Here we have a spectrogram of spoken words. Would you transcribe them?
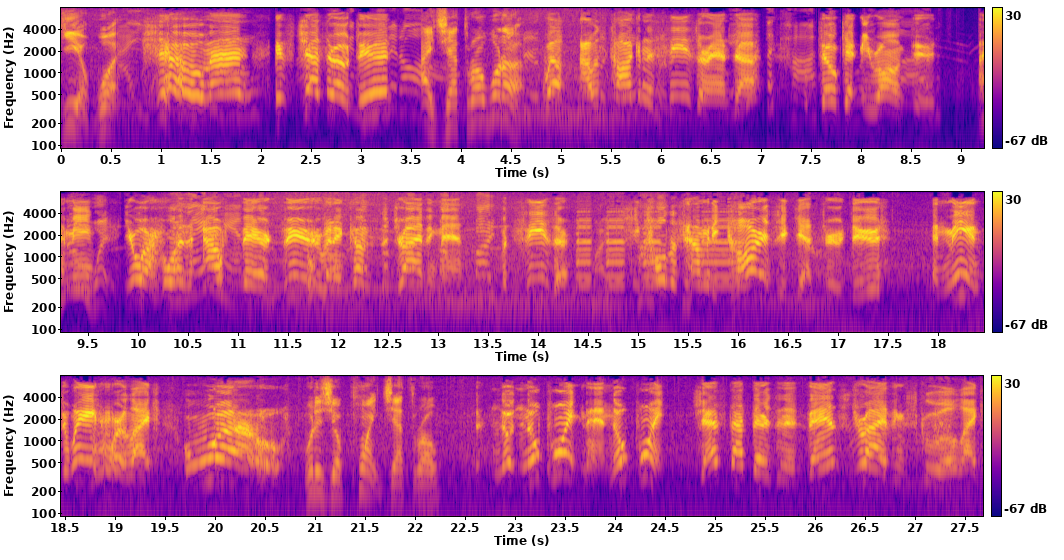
Yeah, what? Yo, man, it's Jethro, dude. Hey, Jethro, what up? Well, I was talking to Cesar, and uh, don't get me wrong, dude. I mean, you are one out there dude when it comes to driving, man. But Cesar, he told us how many cars you get through, dude. And me and Dwayne were like, whoa! What is your point, Jethro? No, no point, man, no point. Just that there's an advanced driving school, like,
